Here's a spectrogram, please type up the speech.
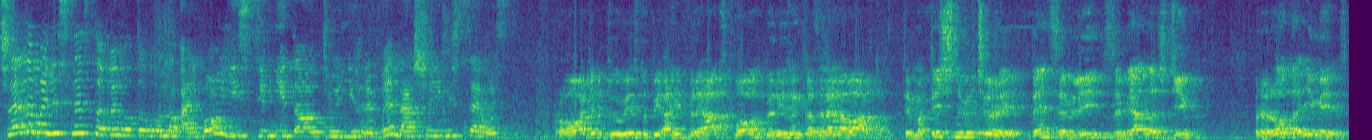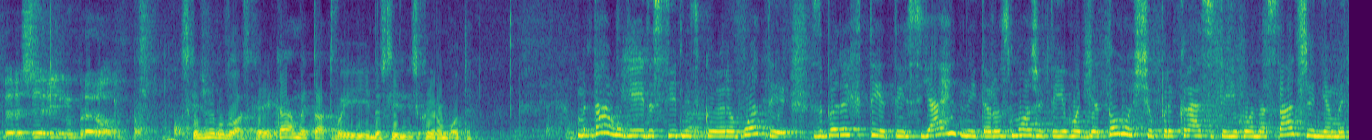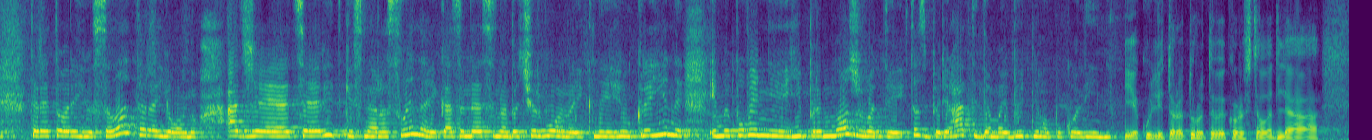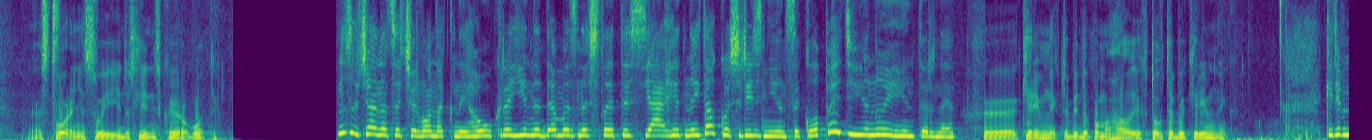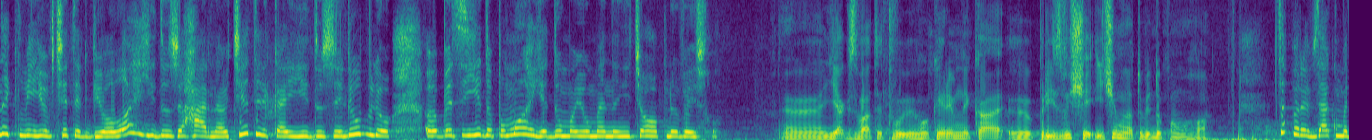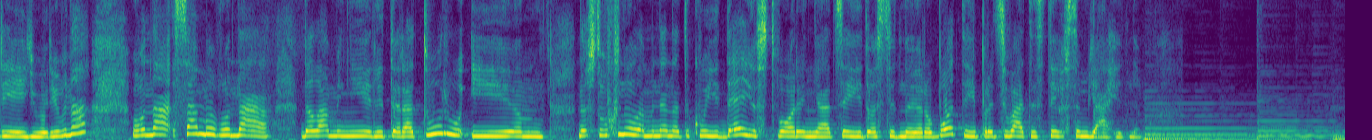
Членами лісництва виготовлено альбом Їстівні та отруйні гриби нашої місцевості. Проводять у виступі агітбригад сполох Берізонька Зелена Варта. Тематичні вечори, День землі, земля наш дім, природа і ми. Збережи рідну природу. Скажи, будь ласка, яка мета твоєї дослідницької роботи? Моєї дослідницької роботи зберегти тис ягідний та розмножити його для того, щоб прикрасити його насадженнями територію села та району. Адже це рідкісна рослина, яка занесена до Червоної книги України, і ми повинні її примножувати та зберігати для майбутнього покоління. Яку літературу ти використала для е, створення своєї дослідницької роботи? Ну, звичайно, це Червона книга України, де ми знайшли тис ягідний, також різні енциклопедії, ну і інтернет. Е, Керівник тобі допомагали? Хто в тебе керівник? Керівник мій вчитель біології, дуже гарна вчителька, її дуже люблю. Е, Без її допомоги, я думаю, у мене нічого б не вийшло. Е, Як звати твого керівника, е, прізвище і чим вона тобі допомогла? Перевзяк Марія Юрівна. Вона саме вона дала мені літературу і наштовхнула мене на таку ідею створення цієї дослідної роботи і працювати з тим ягідним.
